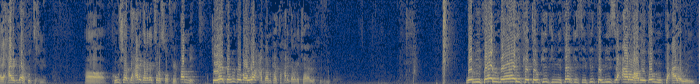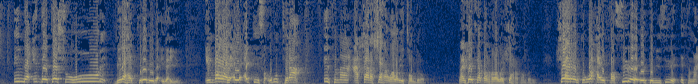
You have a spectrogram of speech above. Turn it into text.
ay xarig dheer ku tixneen kuushi haddii xarigga laga jaro soo firdhami jawharta mid walba waa cadda markaas xarigga laga jaraa la firdhiyey wa mithaalu dalika tawkiidkii mithaalkiisii fi tamyiisi xaal haday qowluhu tacaala weeye. Ina ciddata shuhuuri bilaha tiradooda ilah yidhi. Cindallaahi alla agtiisa ugu tiraa ithnaa cashara shahran waa labaiyo toban bilood. Maalinkeedka hadda la rabaa waa shahra dandabi shahrantu waxay fasire oy tamyiisine ithnaa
